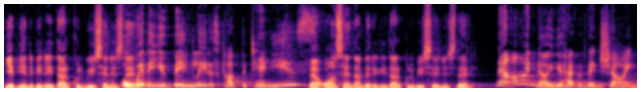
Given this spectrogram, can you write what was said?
yepyeni bir lider kulübüyseniz or de whether you've been Leaders Club for 10 years. veya 10 seneden beri lider kulübüyseniz de, Now, I know you haven't been showing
